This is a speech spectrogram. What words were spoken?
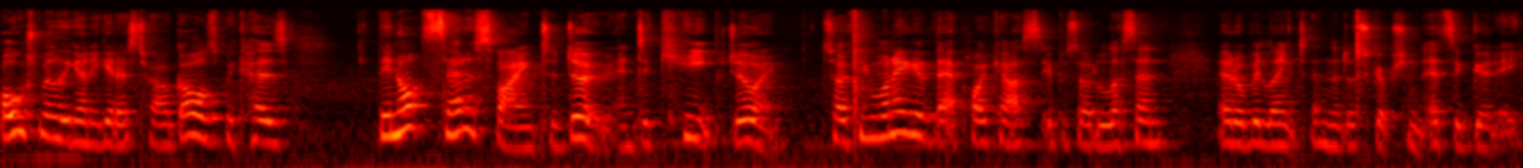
ultimately going to get us to our goals because they're not satisfying to do and to keep doing. So if you want to give that podcast episode a listen, it'll be linked in the description. It's a goodie.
